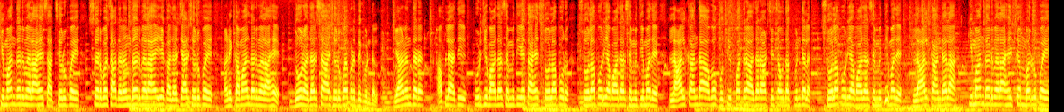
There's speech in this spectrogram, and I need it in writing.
किमान दर मिळाला आहे सातशे रुपये सर्वसाधारण दर मिळाला आहे एक हजार चारशे रुपये आणि कमाल दर मिळाला आहे दोन हजार सहाशे रुपये प्रति क्विंटल. यानंतर आपल्या हाती पुढची बाजार समिती येत आहे सोलापूर. सोलापूर या बाजार समितीमध्ये लाल कांदा आवक होती पंधरा हजार आठशे चौदा क्विंटल. सोलापूर या बाजार समितीमध्ये लाल कांद्याला किमान दर आहे शंभर रुपये.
